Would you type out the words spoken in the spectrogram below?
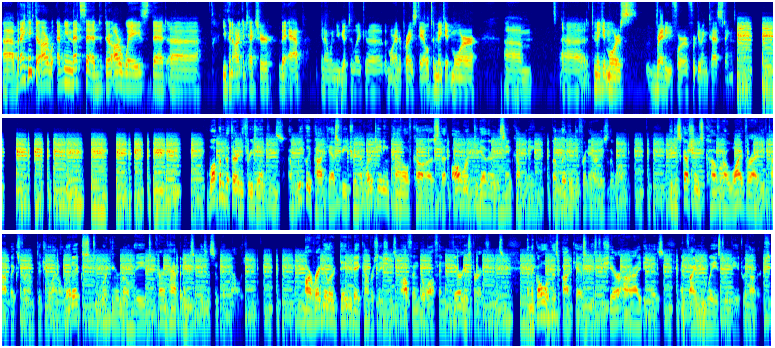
Uh, but I think there are. I mean, that said, there are ways that uh, you can architecture the app. You know, when you get to like uh, the more enterprise scale, to make it more um, uh, to make it more ready for for doing testing. Welcome to 33 Tangents, a weekly podcast featuring a rotating panel of co hosts that all work together in the same company but live in different areas of the world. The discussions cover a wide variety of topics from digital analytics to working remotely to current happenings in business and technology. Our regular day to day conversations often go off in various directions, and the goal of this podcast is to share our ideas and find new ways to engage with others.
